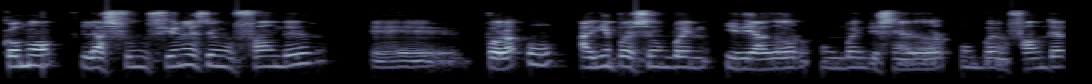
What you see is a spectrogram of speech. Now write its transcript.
cómo las funciones de un founder, eh, por alguien puede ser un buen ideador, un buen diseñador, un buen founder,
